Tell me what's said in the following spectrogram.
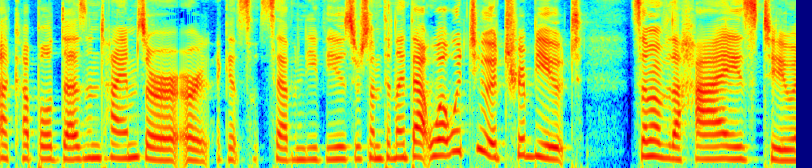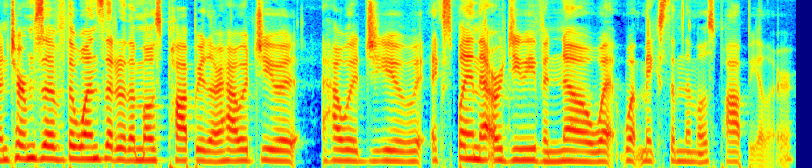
a couple dozen times or or I guess 70 views or something like that. What would you attribute some of the highs to in terms of the ones that are the most popular? How would you how would you explain that or do you even know what what makes them the most popular?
